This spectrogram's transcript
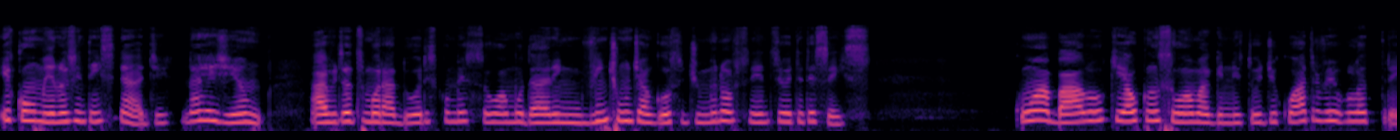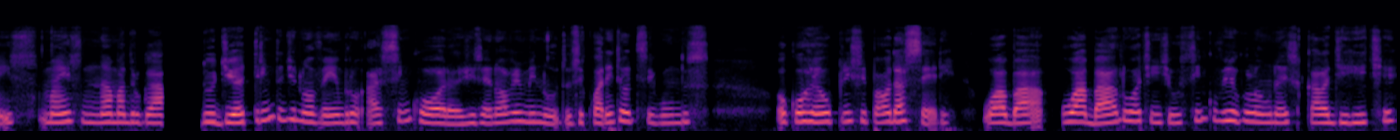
e com menos intensidade. Na região, a vida dos moradores começou a mudar em 21 de agosto de 1986, com um abalo que alcançou a magnitude 4,3, mas na madrugada do dia 30 de novembro, às 5 horas 19 minutos e 48 segundos, ocorreu o principal da série o, aba o abalo atingiu 5,1 na escala de Richter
